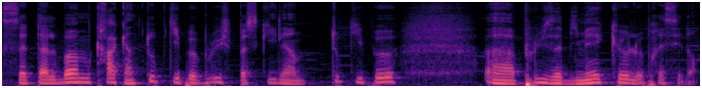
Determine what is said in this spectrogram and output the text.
cet album craque un tout petit peu plus parce qu'il est un tout petit peu euh, plus abîmé que le précédent.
